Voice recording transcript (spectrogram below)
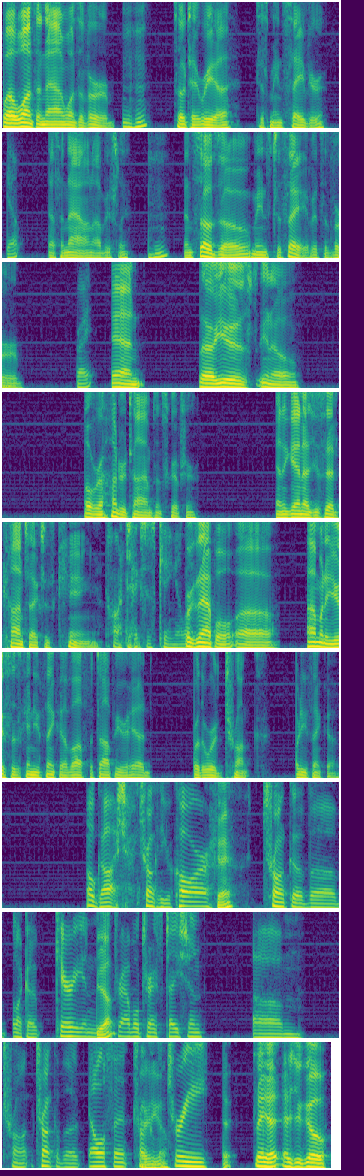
well, one's a noun, one's a verb. Mm-hmm. Soteria just means savior. Yep. That's a noun, obviously. Mm-hmm. And sozo means to save. It's a verb. Right. And they're used, you know, over a hundred times in Scripture. And again, as you said, context is king. Context is king. For example, uh, how many uses can you think of off the top of your head for the word trunk? What do you think of? oh gosh, trunk of your car, Okay. trunk of uh, like a carrying Yep. travel transportation, um, trunk trunk of an elephant, trunk of you a tree. So yeah, as you go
